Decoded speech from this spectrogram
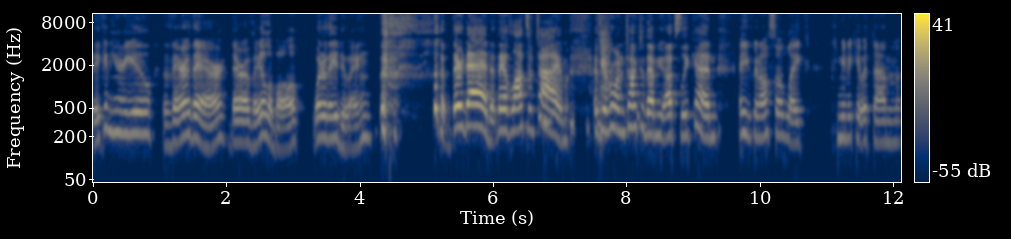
they can hear you. They're there. They're available. What are they doing? They're dead. They have lots of time. If you ever want to talk to them, you absolutely can. And you can also like communicate with them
